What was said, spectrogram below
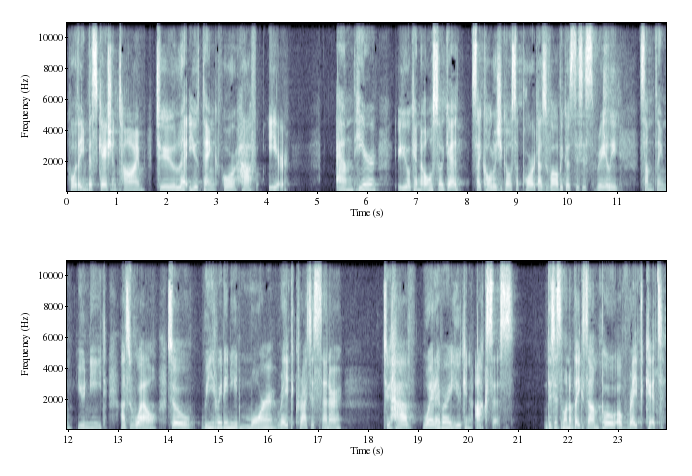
for the investigation time to let you think for half a year. And here you can also get psychological support as well because this is really something you need as well. So we really need more rape crisis center to have whatever you can access. This is one of the example of rape kit.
